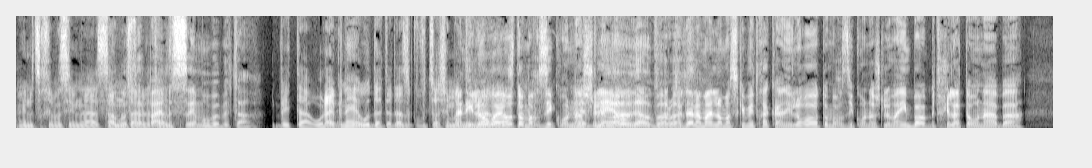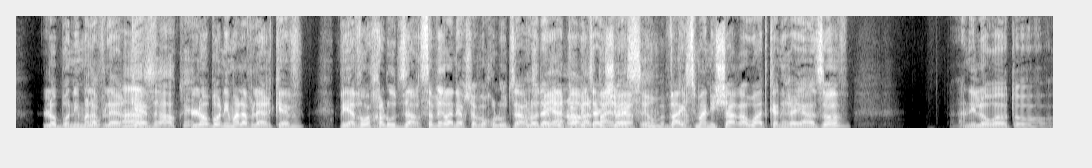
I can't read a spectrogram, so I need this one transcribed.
היינו צריכים לשים, אז שמנו את אוגוסט ההקלטה הזאת. 2020 הוא בביתר. ביתר. אולי בני יהודה, אתה יודע, זו קבוצה שמתאימה. אני לא רואה. אותו מחזיק עונה לבני שלמה. יהודה הוא כבר לא אתה יודע יחזור. למה אני לא מסכים איתך? כי אני לא רואה אותו מחזיק עונה שלמה. אם בתחילת העונה הבאה לא בונים עליו אז להרכב, אוקיי. לא בונים עליו להרכב, ויבוא חלוץ זר, סביר להניח שיבוא חלוץ זר, לא יודע אם בינואר רוקאביצה יישאר, 2020 הוא בביתר. וייסמן נשאר, עווד כנראה יעזוב. אני לא רואה אותו,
